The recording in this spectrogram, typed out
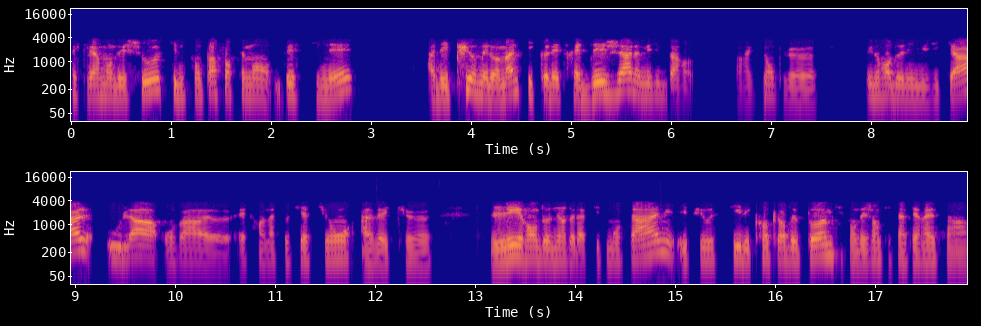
très clairement des choses qui ne sont pas forcément destinées à des purs mélomanes qui connaîtraient déjà la musique baroque. Par exemple, euh, une randonnée musicale où là, on va être en association avec les randonneurs de la petite montagne et puis aussi les croqueurs de pommes qui sont des gens qui s'intéressent à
